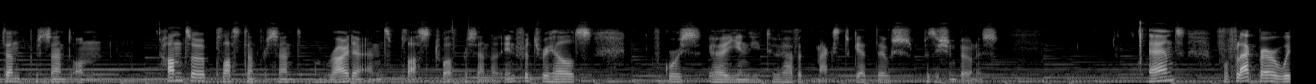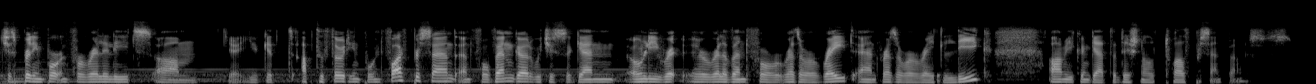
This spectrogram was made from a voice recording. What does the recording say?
10% on Hunter, plus 10% rider and plus 12% on infantry health. of course, uh, you need to have it maxed to get those position bonus. And for Flag Bearer, which is pretty important for rally leads, um, yeah, you get up to 13.5%, and for Vanguard, which is again only re uh, relevant for Reservoir Raid and Reservoir Raid League, um, you can get additional 12% bonuses.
